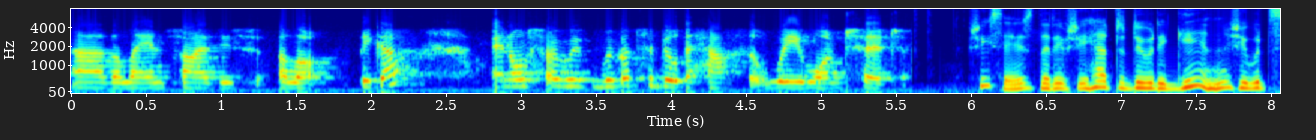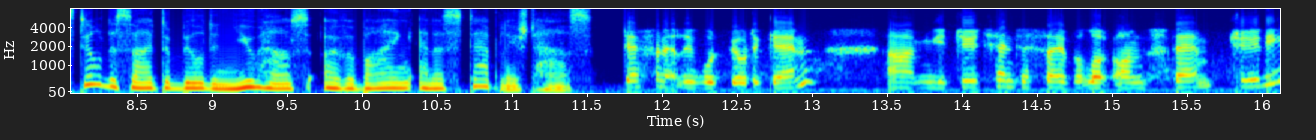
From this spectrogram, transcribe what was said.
uh, the land size is a lot bigger. And also, we, we got to build the house that we wanted. She says that if she had to do it again, she would still decide to build a new house over buying an established house. Definitely would build again. Um, you do tend to save a lot on stamp duty.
